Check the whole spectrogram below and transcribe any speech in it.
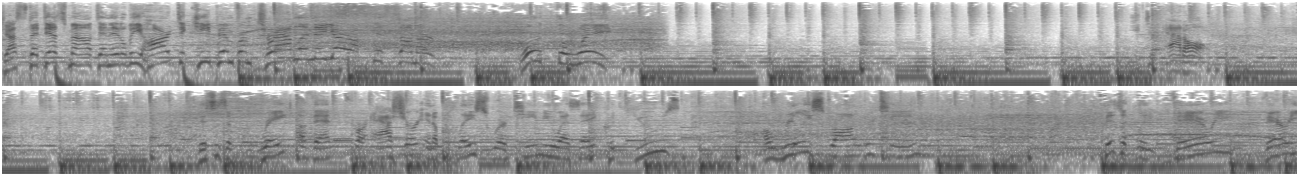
Just the dismount, and it'll be hard to keep him from traveling to Europe this summer. Worth the wait. At all. This is a great event for Asher in a place where Team USA could use a really strong routine. Physically very, very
